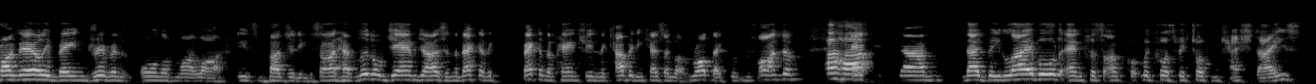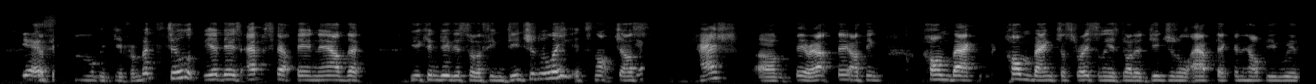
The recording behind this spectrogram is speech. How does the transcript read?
primarily been driven all of my life is budgeting. So I'd have little jam jars in the back of the back of the pantry in the cupboard in case I got robbed, they couldn't find them. Uh-huh. And, um, they'd be labelled, and because of course we're talking cash days, yes, so a little bit different. But still, yeah, there's apps out there now that you can do this sort of thing digitally. It's not just yep. cash. Um, they're out there. I think CommBank CommBank just recently has got a digital app that can help you with,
